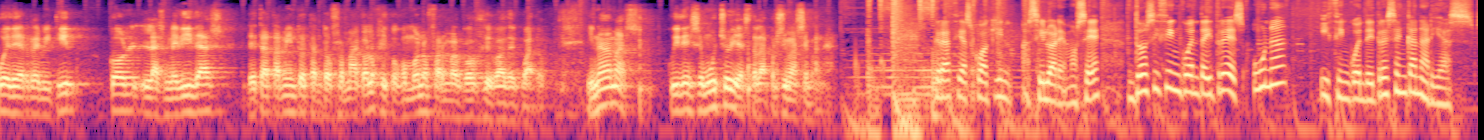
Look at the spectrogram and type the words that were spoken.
puede remitir con las medidas de tratamiento tanto farmacológico como no farmacológico adecuado. Y nada más, cuídense mucho y hasta la próxima semana. Gracias, Joaquín. Así lo haremos, ¿eh? 2 y 53, 1 y 53 en Canarias.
